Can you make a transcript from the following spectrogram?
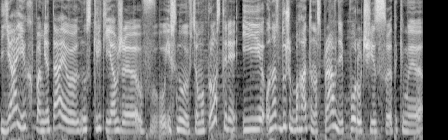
Я їх пам'ятаю, ну скільки я вже в, існую в цьому просторі, і у нас дуже багато насправді поруч із такими е,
